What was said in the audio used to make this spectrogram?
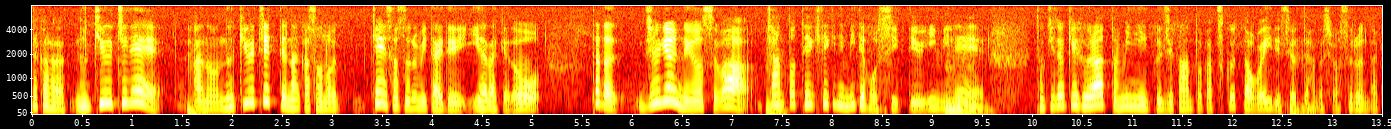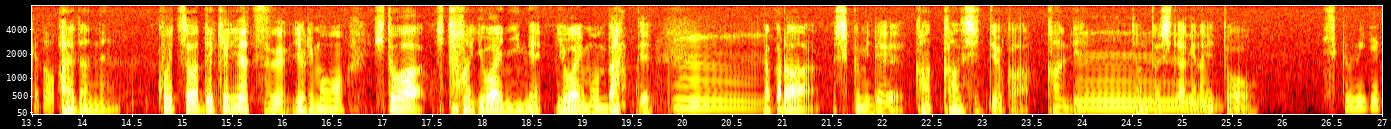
だから抜き打ちで、うん。あの抜き打ちってなんかその検査するみたいで嫌だけどただ従業員の様子はちゃんと定期的に見てほしいっていう意味で、時々フラッと見に行く時間とか作った方がいいですよって話はするんだけど、あれだねこいつはできるやつよりも人は人は弱い人間弱いもんだってだから仕組みでか監視っていうか管理ちゃんとしてあげないと、仕組みで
